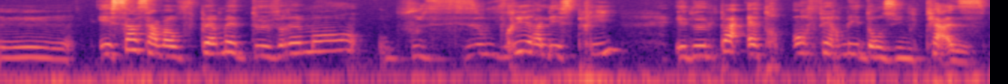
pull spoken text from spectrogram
Et ça, ça va vous permettre de vraiment vous ouvrir l'esprit et de ne pas être enfermé dans une case.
